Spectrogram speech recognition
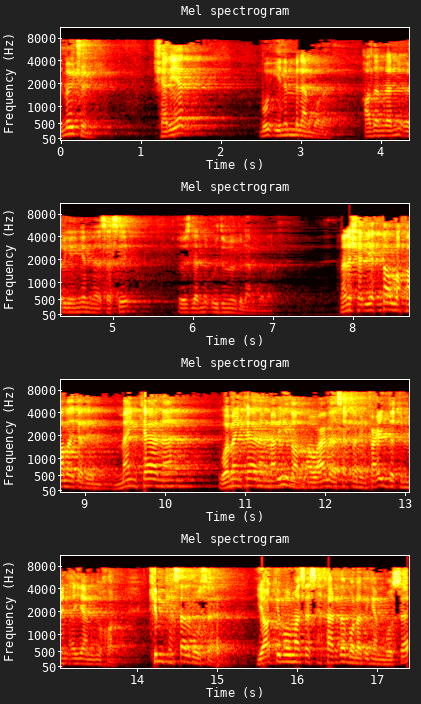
Nima uchun? Shariat bu ilm bilan bo'ladi. Odamlarni o'rgangan narsasi o'zlarini udumi bilan bo'ladi. Mana shariatda alloh taolo aytadi man kana va man kana maridan aw ala safarin fa'iddatun min ayamin ukhra. Kim kasal bo'lsa yoki bo'lmasa safarda bo'ladigan bo'lsa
